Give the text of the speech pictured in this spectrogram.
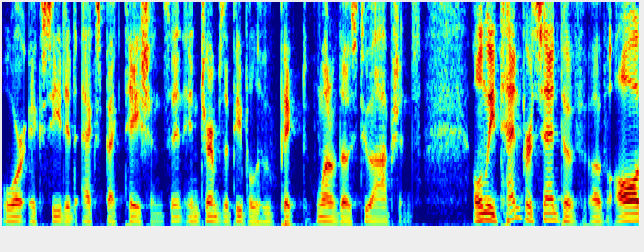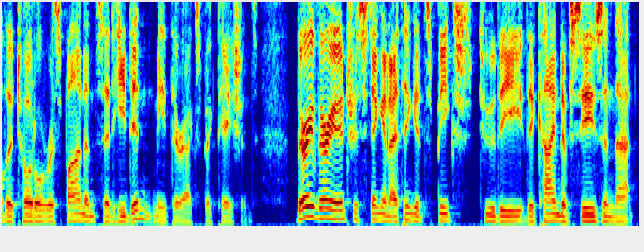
or exceeded expectations in, in terms of people who picked one of those two options. Only 10% of, of all the total respondents said he didn't meet their expectations. Very, very interesting, and I think it speaks to the, the kind of season that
